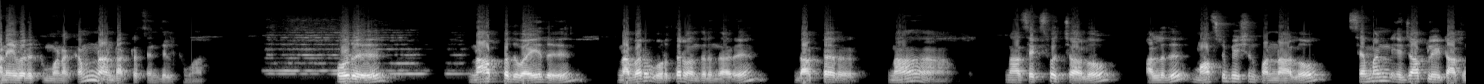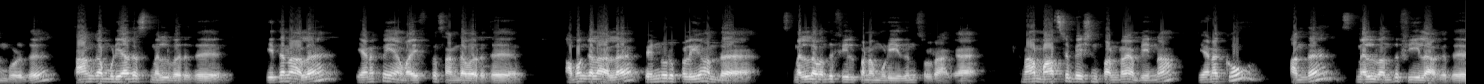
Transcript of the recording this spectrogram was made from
அனைவருக்கும் வணக்கம். நான் டாக்டர் செந்தில்குமார் ஒரு நாற்பது வயது நபர் ஒருத்தர் வந்திருந்தாரு. டாக்டர் நான் நான் செக்ஸ் வச்சாலோ அல்லது மாஸ்டர்பேஷன் பண்ணாலோ செமன் எஜாக்குலேட் ஆகும் பொழுது தாங்க முடியாத ஸ்மெல் வருது. இதனால எனக்கும் என் ஒய்ஃப்க்கும் சண்டை வருது. அவங்களால பெண்ணுறுப்புலையும் அந்த ஸ்மெல்லை வந்து ஃபீல் பண்ண முடியுதுன்னு சொல்றாங்க. நான் மாஸ்டர்பேஷன் பண்றேன் அப்படின்னா எனக்கும் அந்த ஸ்மெல் வந்து ஃபீல் ஆகுது.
